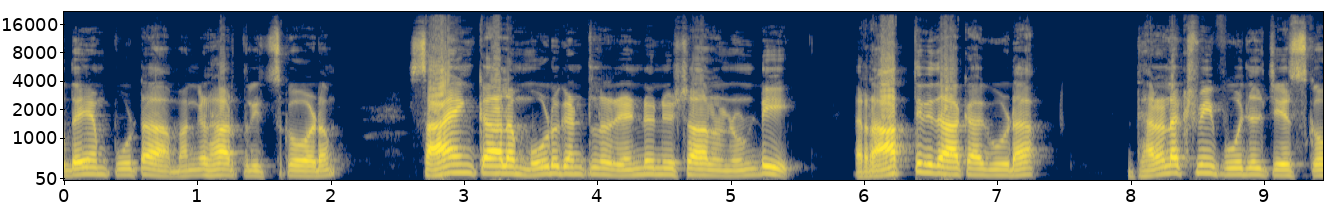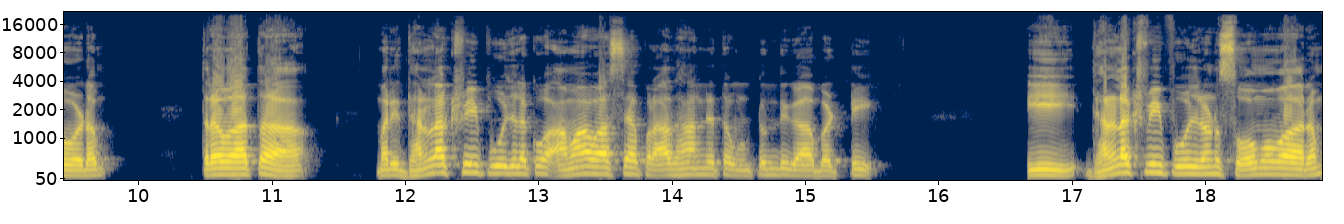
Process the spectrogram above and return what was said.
ఉదయం పూట మంగళహారతులు ఇచ్చుకోవడం సాయంకాలం మూడు గంటల రెండు నిమిషాల నుండి రాత్రి దాకా కూడా ధనలక్ష్మి పూజలు చేసుకోవడం తర్వాత మరి ధనలక్ష్మి పూజలకు అమావాస్య ప్రాధాన్యత ఉంటుంది కాబట్టి ఈ ధనలక్ష్మి పూజలను సోమవారం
